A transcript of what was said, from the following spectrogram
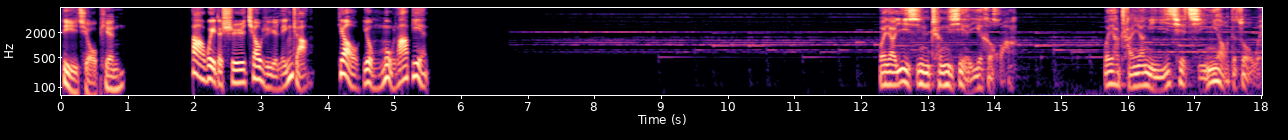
第九篇，大卫的诗交与灵长，调用木拉变。我要一心称谢耶和华。我要传扬你一切奇妙的作为。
